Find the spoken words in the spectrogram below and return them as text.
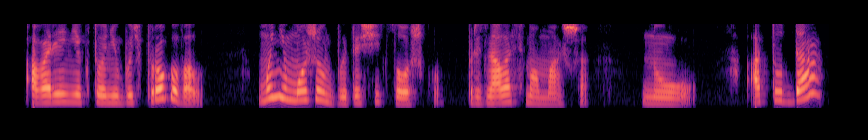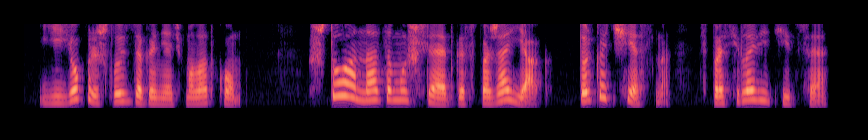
А варенье кто-нибудь пробовал? Мы не можем вытащить ложку, призналась мамаша. Ну, а туда ее пришлось загонять молотком. Что она замышляет, госпожа Як? Только честно, спросила Летиция.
